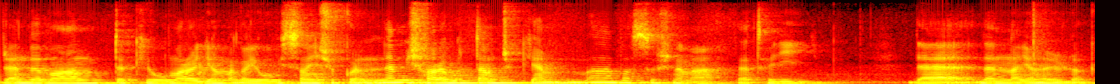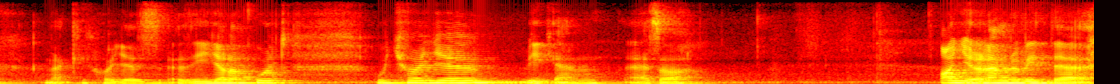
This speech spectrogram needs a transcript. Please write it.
rendben van, tök jó, maradjon meg a jó viszony, és akkor nem is haragudtam, csak ilyen, á, basszus, nem áll. Tehát, hogy így, de, de nagyon örülök neki, hogy ez, ez így alakult. Úgyhogy igen, ez a annyira nem rövid, de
